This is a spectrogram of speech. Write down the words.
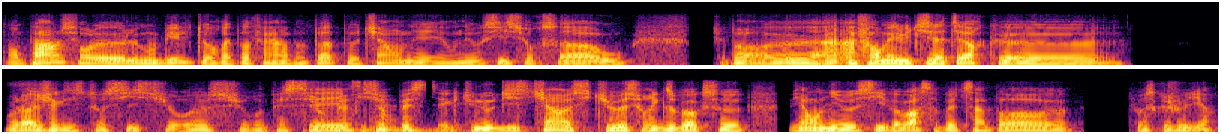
T'en parles sur le, le mobile, t'aurais pas fait un pop-up, tiens, on est, on est aussi sur ça, ou je sais pas, euh, informer l'utilisateur que voilà, j'existe aussi sur, euh, sur PC, Sur et puis sur PC, que tu nous dises, tiens, si tu veux sur Xbox, euh, viens, on y est aussi, va voir, ça peut être sympa. tu vois ce que je veux dire?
